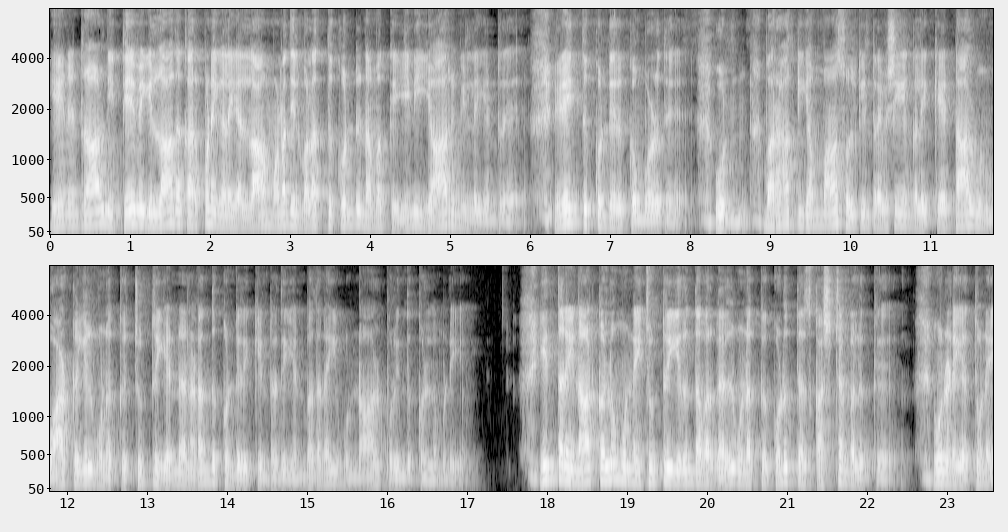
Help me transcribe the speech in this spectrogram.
ஏனென்றால் நீ தேவையில்லாத கற்பனைகளை எல்லாம் மனதில் வளர்த்து கொண்டு நமக்கு இனி யாரும் இல்லை என்று நினைத்து கொண்டிருக்கும் பொழுது உன் வராகி அம்மா சொல்கின்ற விஷயங்களை கேட்டால் உன் வாழ்க்கையில் உனக்கு சுற்றி என்ன நடந்து கொண்டிருக்கின்றது என்பதனை உன்னால் புரிந்து கொள்ள முடியும். இத்தனை நாட்களும் உன்னை சுற்றி இருந்தவர்கள் உனக்கு கொடுத்த கஷ்டங்களுக்கு உன்னுடைய துணை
